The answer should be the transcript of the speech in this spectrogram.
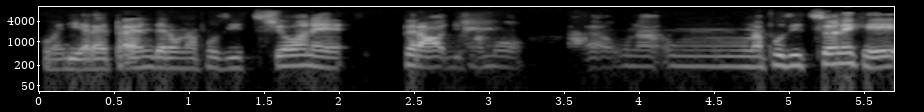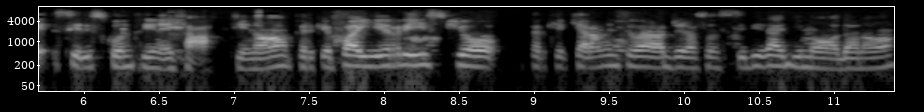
come dire, prendere una posizione, però diciamo eh, una, una, posizione che si riscontri nei fatti, no? Perché poi il rischio, perché chiaramente oggi la sostenibilità è di moda, no?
